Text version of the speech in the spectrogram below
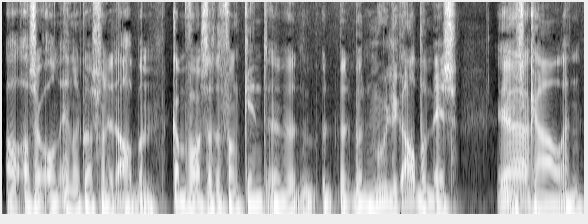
al, al zo onindruk was van dit album. Ik kan me voorstellen dat het een kind een, een, moeilijk album is. Ja. Muzikaal en...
